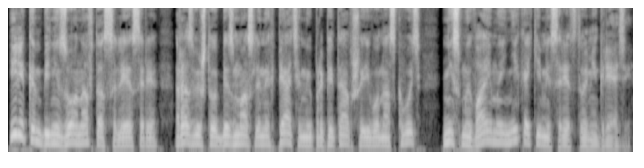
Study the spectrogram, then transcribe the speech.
или комбинезон автослесаря, разве что без масляных пятен и пропитавший его насквозь, не смываемый никакими средствами грязи.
